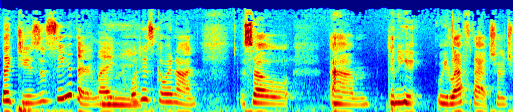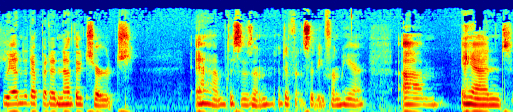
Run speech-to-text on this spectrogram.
like Jesus either. Like, what is going on? So um, then he, we left that church. We ended up at another church. Um, this is in a different city from here. Um, and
